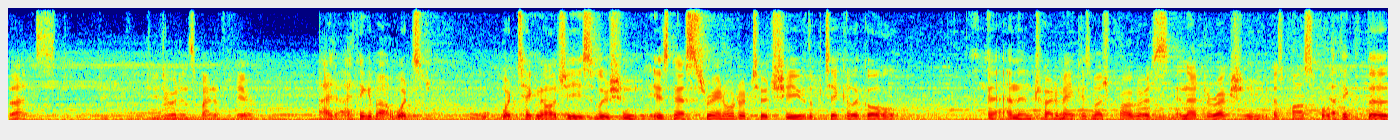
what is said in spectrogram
that you, you do it in spite of fear. I, I think about what's, what technology solution is necessary in order to achieve the particular goal and then try to make as much progress in that direction as possible. I think the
